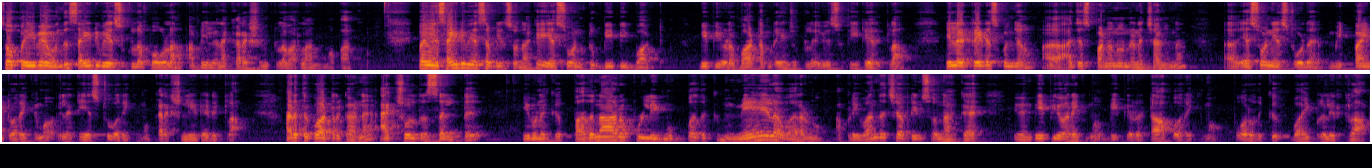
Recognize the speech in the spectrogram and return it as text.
ஸோ இப்போ இவன் வந்து சைடு வேஸ்க்குள்ளே போகலாம். அப்படி இல்லைன்னா கரெக்ஷனுக்குள்ளே வரலாம்னு நம்ம பார்க்குறோம். இப்போ இவன் சைடு வேஸ் அப்படின்னு சொன்னாக்க S one to BB bot பிபியோட பாட்டம் ரேஞ்சுக்குள்ளே இவன் சுற்றிக்கிட்டே இருக்கலாம். இல்லை ட்ரேடர்ஸ் கொஞ்சம் அட்ஜஸ்ட் பண்ணணும்னு நினச்சாங்கன்னா எஸ் ஒன் எஸ் டூட மிட் பாயிண்ட் வரைக்குமோ இல்லாட்டி எஸ் டூ வரைக்குமோ கரெக்ஷன் லீட் எடுக்கலாம். அடுத்த குவார்ட்டருக்கான ஆக்சுவல் ரிசல்ட்டு இவனுக்கு பதினாறு புள்ளி முப்பதுக்கு மேலே வரணும். அப்படி வந்துச்சு அப்படின்னு சொன்னாக்க இவன் பிபி வரைக்குமோ பிபியோட டாப் வரைக்குமோ போகிறதுக்கு வாய்ப்புகள் இருக்கலாம்.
